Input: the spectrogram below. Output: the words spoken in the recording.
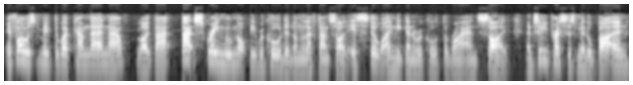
If I was to move the webcam there now, like that, that screen will not be recorded on the left hand side. It's still only going to record the right hand side until you press this middle button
